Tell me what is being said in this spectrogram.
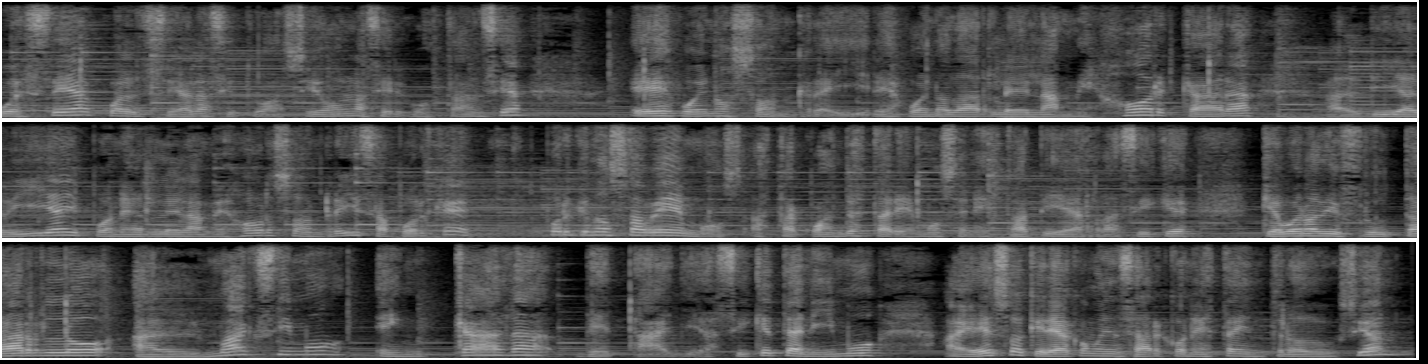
pues sea cual sea la situación, la circunstancia, es bueno sonreír, es bueno darle la mejor cara al día a día y ponerle la mejor sonrisa. ¿Por qué? Porque no sabemos hasta cuándo estaremos en esta tierra. Así que qué bueno disfrutarlo al máximo en cada detalle. Así que te animo a eso. Quería comenzar con esta introducción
